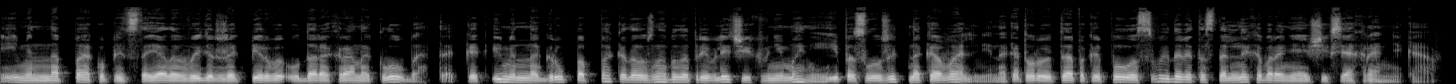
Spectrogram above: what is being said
Именно Паку предстояло выдержать первый удар охраны клуба, так как именно группа Пака должна была привлечь их внимание и послужить наковальней, на которую Тапок и Полос выдавят остальных обороняющихся охранников.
